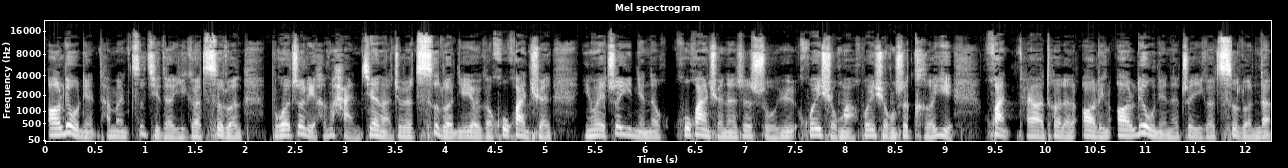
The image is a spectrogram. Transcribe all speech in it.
二六年他们自己的一个次轮。不过这里很罕见了，就是次轮也有一个互换权，因为这一年的互换权呢是属于灰熊啊，灰熊是可以换凯尔特人二零二六年的这一个次轮的。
